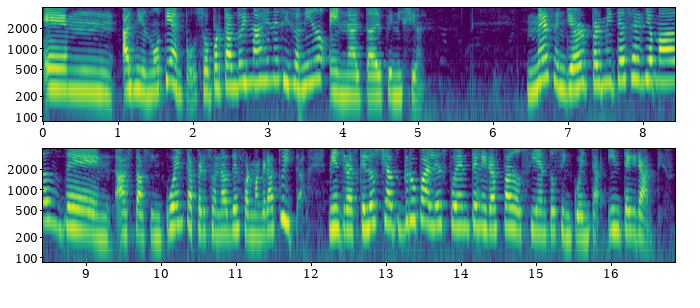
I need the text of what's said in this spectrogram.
em, al mismo tiempo, soportando imágenes y sonido en alta definición. Messenger permite hacer llamadas de hasta 50 personas de forma gratuita, mientras que los chats grupales pueden tener hasta 250 integrantes.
